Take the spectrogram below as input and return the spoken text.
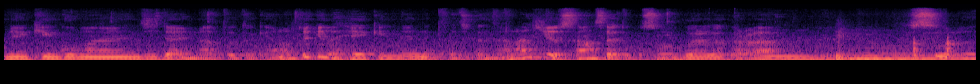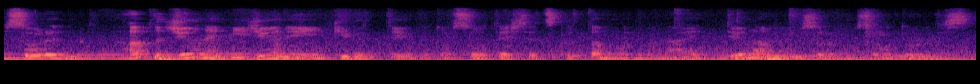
年金5万円時代になった時あの時の平均年齢確か73歳とかそのぐらいだから、そそれあと10年20年生きるっていうことを想定して作ったものではないっていうのはもうそれもその通りです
